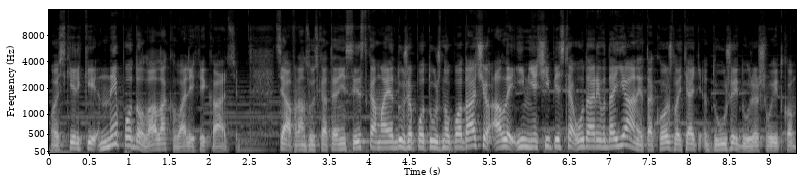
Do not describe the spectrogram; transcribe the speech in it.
оскільки не подолала кваліфікацію. Ця французька тенісистка має дуже потужну подачу, але і м'ячі після ударів Даяни також летять дуже й дуже швидко.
